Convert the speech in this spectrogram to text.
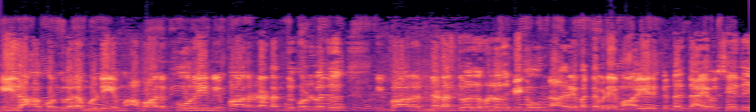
மீதாக கொண்டு வர முடியும் அவ்வாறு கூறியும் இவ்வாறு நடந்து கொள்வது இவ்வாறு நடந்து கொள்வது மிகவும் நாகரிகமற்ற விடயமாக இருக்கின்றது தயவு செய்து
